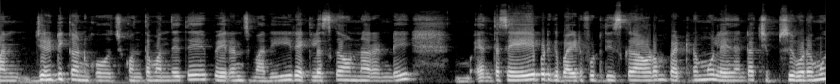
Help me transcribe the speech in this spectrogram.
మన జెనెటిక్ అనుకోవచ్చు. కొంతమంది అయితే పేరెంట్స్ మరీ రెక్లెస్గా ఉన్నారండి. ఎంతసేపటికి బయట ఫుడ్ తీసుకురావడం పెట్టడము లేదంటే చిప్స్ ఇవ్వడము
